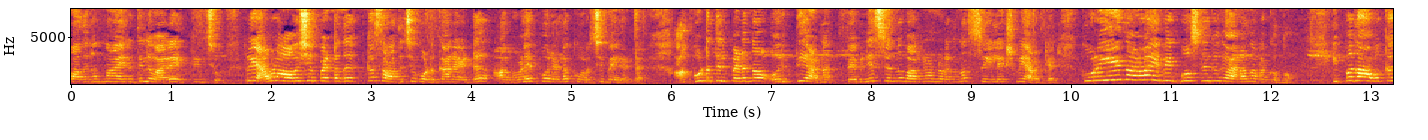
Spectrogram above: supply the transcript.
പതിനൊന്നായിരത്തിൽ വരെ എത്തിച്ചു. അവൾ ആവശ്യപ്പെട്ടതൊക്കെ സാധിച്ചു കൊടുക്കാനായിട്ട് അവളെ പോലെയുള്ള കുറച്ച് പേരുണ്ട്. ആ കൂട്ടത്തിൽ പെടുന്ന ഒരുത്തിയാണ് ഫെമിനിസ്റ്റ് എന്ന് പറഞ്ഞുകൊണ്ട് നടക്കുന്ന ശ്രീലക്ഷ്മി അറക്കൽ കുറേ നാളായി ബിഗ് ബോസിലേക്ക് കയറാൻ നടക്കുന്നു. ഇപ്പൊ അവൾക്ക്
